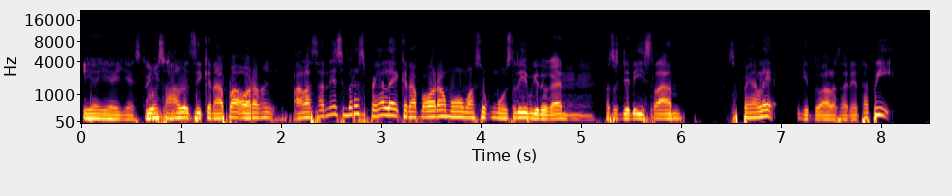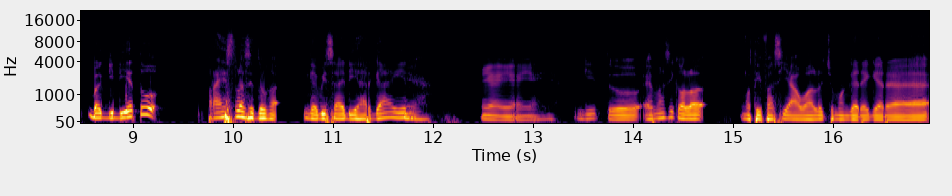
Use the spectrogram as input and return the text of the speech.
Iya iya iya. Gue salut sih kenapa orang alasannya sebenarnya sepele, kenapa orang mau masuk muslim gitu kan, Hmm. masuk jadi Islam sepele gitu alasannya. Tapi bagi dia tuh priceless itu nggak nggak bisa dihargain Iya. Iya iya iya. iya. gitu. Emang sih kalau motivasi awal lu cuma gara-gara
